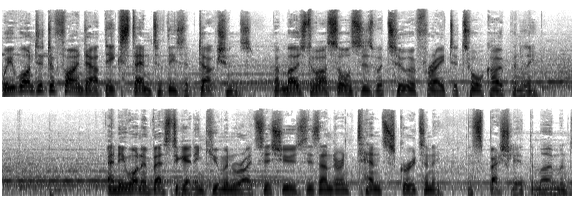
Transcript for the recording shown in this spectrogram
We wanted to find out the extent of these abductions, but most of our sources were too afraid to talk openly. Anyone investigating human rights issues is under intense scrutiny, especially at the moment.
